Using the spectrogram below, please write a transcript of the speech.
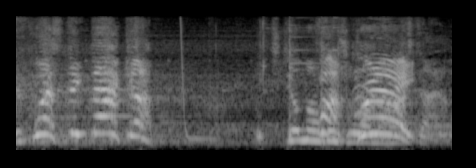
Requesting backup! Still no Fuck, visual on grenade! hostile.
